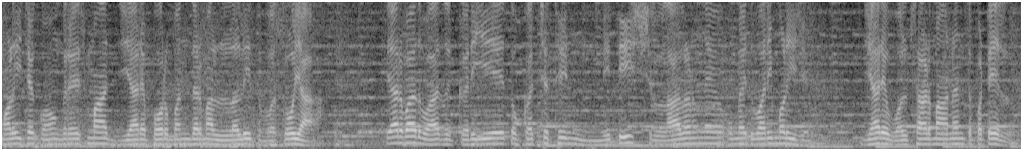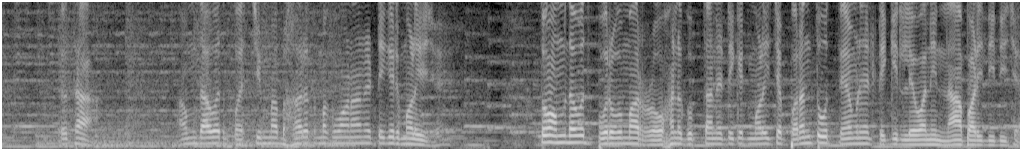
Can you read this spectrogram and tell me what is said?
મળી છે કોંગ્રેસમાં જ્યારે પોરબંદરમાં લલિત વસોયા. ત્યારબાદ વાત કરીએ તો કચ્છથી નીતિશ લાલણને ઉમેદવારી મળી છે. જ્યારે વલસાડમાં અનંત પટેલ તથા અમદાવાદ પશ્ચિમમાં ભારત મકવાણાને ટિકિટ મળી છે. તો અમદાવાદ પૂર્વમાં રોહન ગુપ્તાને ટિકિટ મળી છે, પરંતુ તેમણે ટિકિટ લેવાની ના પાડી દીધી છે.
